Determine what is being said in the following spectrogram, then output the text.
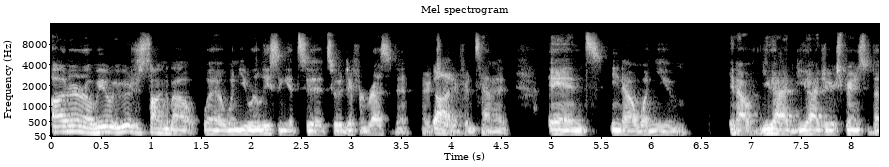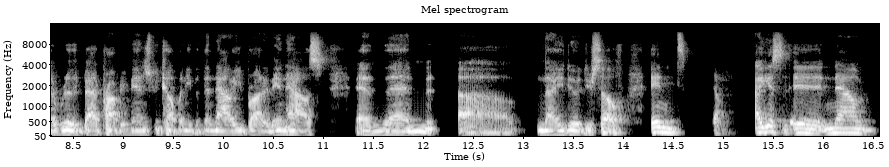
Oh no, no, we, we were just talking about when you were leasing it to to a different resident or got to it. a different tenant, and you know when you you know you had you had your experience with that really bad property management company, but then now you brought it in house, and then uh, now you do it yourself. And yeah. I guess uh, now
